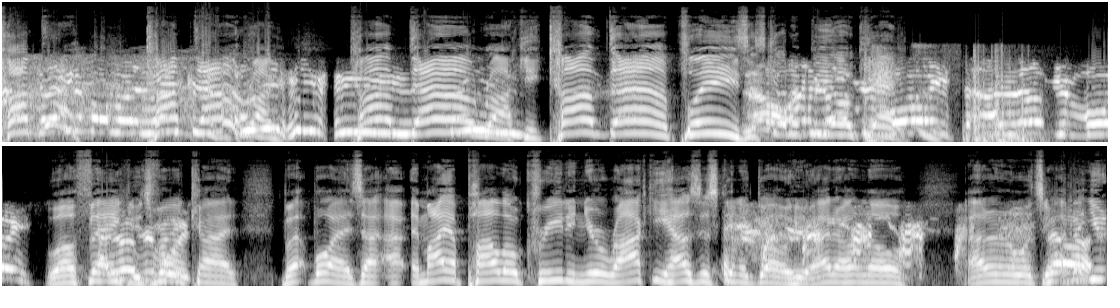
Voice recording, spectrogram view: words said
Calm down. Calm down, Rocky. Calm down, Rocky. Calm down, please. It's No, going to be love okay. Your voice. I love your voice. Well, thank you. It's very voice. kind. But boys, I, I, am I Apollo Creed and you're Rocky? How's this going to go here? I don't know. I don't know what's going. I bet you.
